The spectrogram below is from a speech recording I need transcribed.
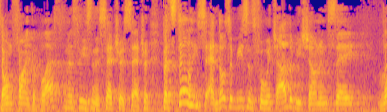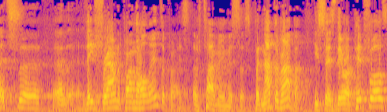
don't find the blasphemous reason, etc., etc. But still, he and those are reasons for which other Rishonim say, let's, uh, uh, they frown upon the whole enterprise of Tamei Mitzvahs, but not the Rambam. He says there are pitfalls,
